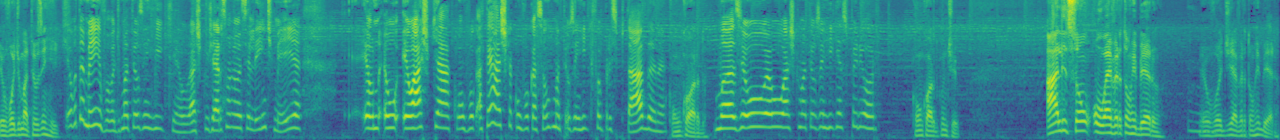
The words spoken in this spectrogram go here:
Eu vou de Matheus Henrique. Eu também vou de Matheus Henrique. Eu acho que o Gerson é um excelente meia. Eu, eu, eu acho que a convoca... até acho que a convocação do Matheus Henrique foi precipitada, né? Concordo. Mas eu, eu acho que o Matheus Henrique é superior. Concordo contigo. Alisson ou Everton Ribeiro? Hum. Eu vou de Everton Ribeiro.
